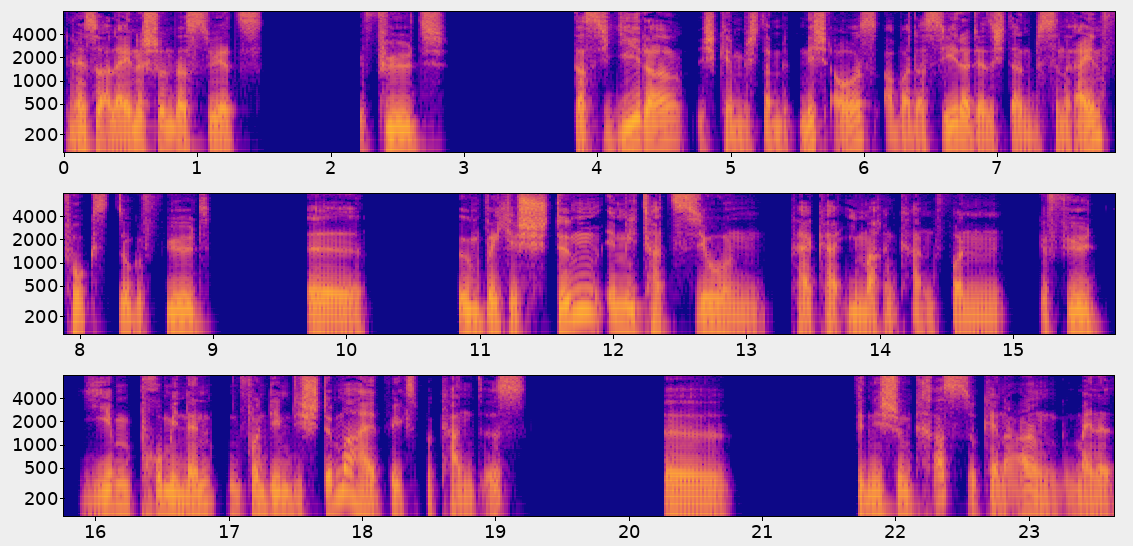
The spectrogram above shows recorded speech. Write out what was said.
Weißt du, alleine schon, dass du jetzt gefühlt, dass jeder, ich kenne mich damit nicht aus, aber dass jeder, der sich da ein bisschen reinfuchst, so gefühlt äh, irgendwelche Stimmimitationen per KI machen kann, von gefühlt jedem Prominenten, von dem die Stimme halbwegs bekannt ist, äh, finde ich schon krass, so keine Ahnung. Meine,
